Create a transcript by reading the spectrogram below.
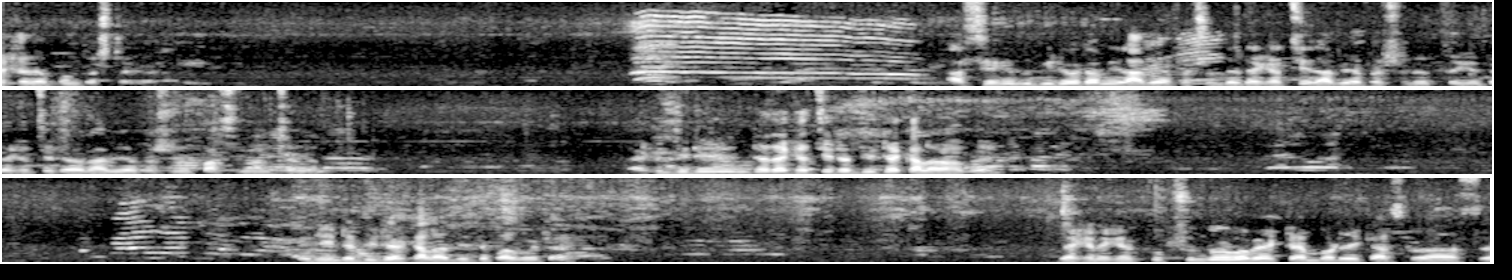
এক হাজার পঞ্চাশ টাকা। আজকে কিন্তু ভিডিওটা আমি রাবিয়া ফ্যাশন থেকে দেখাচ্ছি। রাবিয়া ফ্যাশনের থেকে দেখাচ্ছি, এটা রাবিয়া ফ্যাশনের পার্সোনাল চ্যানেল এখন যে ডিজাইনটা দেখাচ্ছি, এটা দুইটা কালার হবে। এই দুইটা কালার দিতে পারব এটা। দেখেন, এখানে খুব সুন্দরভাবে একটা এমব্রয়ডারি কাজ করা আছে।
